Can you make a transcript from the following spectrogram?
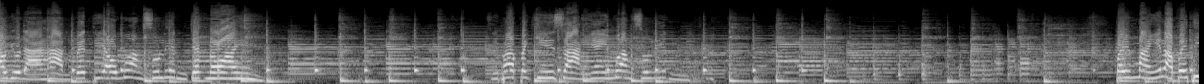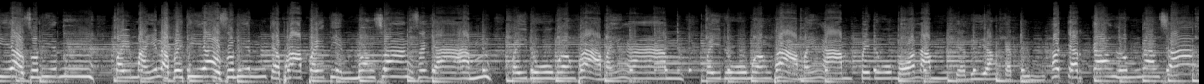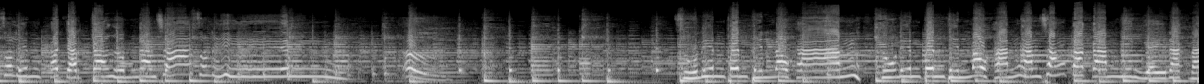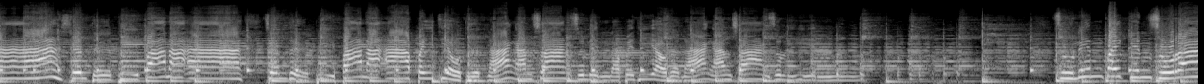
าวอยู่หนาหันไปเที่ยวเมืองสุรินทร์จักหน่อย สิพาไปขี่สร้างใหญ่เมืองสุรินทร์ไปไหมล่ะไปเที่ยวสุรินทร์ไปไหมล่ะไปเที่ยวสุรินทร์จะพาไปถิ่นเมืองสร้างสยาม ไปดูเมืองผ้าไหมงาม ไปดูเมืองผ้าไหมงาม ไปดูหมอลำจะเลียงกระตึมเขาจัดกลางหึมงานสร้างสุรินทร์เขาจัดกลางหึมงานสร้างสุริน รินเป็นถิ่นเล่าขานสุรินเป็นถิ่นเล่าขานงานสังตะการยิ่งใหญ่นักหนาเชิญเถิดพี่ป้านาอาเชิญเถิดพี่ป้านาอาไปเที่ยวเถิดนางานสร้างสุรินเราไปเที่ยวเถิดนางานสร้างสุรินสุรินไปกินสุรา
